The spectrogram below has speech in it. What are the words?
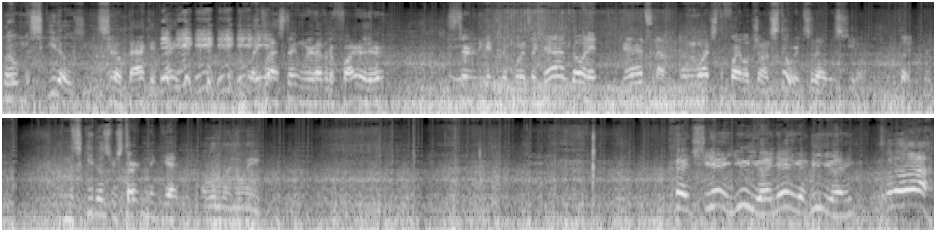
Well, mosquitoes, you out back at night. like last night, we were having a fire there. Started to get to the point, it's like, yeah, I'm going in. Yeah, that's enough. And we watched the final Jon Stewart, so that was, you know, good. But the mosquitoes were starting to get a little annoying. yeah, you yawn, yeah, you got me yawning. Ah!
